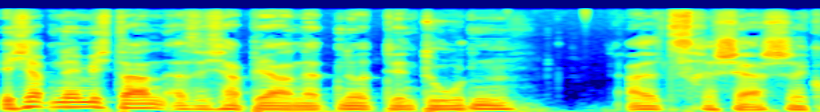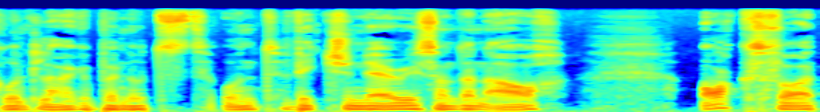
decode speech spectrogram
Ich habe nämlich dann, also ich habe ja nicht nur den Duden als Recherchegrundlage benutzt und Wiktionary, sondern auch Oxford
